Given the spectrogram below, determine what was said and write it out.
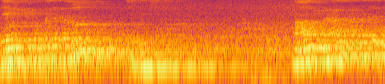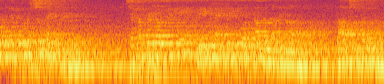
దేవునికి కృతజ్ఞతలు నాలుగు వేల మంది అంటే ఓన్లీ పురుషులు చిన్నపిల్లలని స్త్రీని లెక్కేసేవారు కాదండి అది కాదు. దాచుకునేవారు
